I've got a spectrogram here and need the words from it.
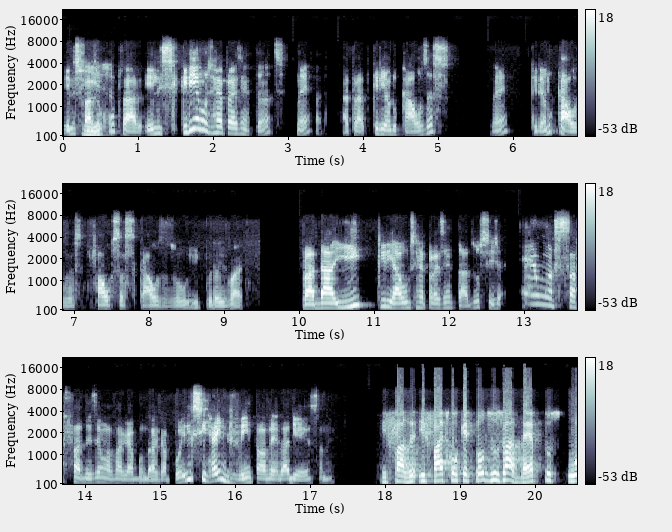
Eles fazem Isso. o contrário. Eles criam os representantes, né? criando causas, né? Criando causas, falsas causas ou, e por aí vai. Para daí criar os representados. Ou seja, é uma safadeza, é uma vagabundagem de apoio. Eles se reinventam, a verdade é essa, né? E faz, e faz com que todos os adeptos o,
